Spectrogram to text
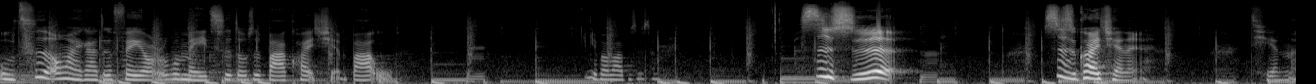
五次，Oh my god，这个费用如果每一次都是八块钱，八五，一八八不是什么，四十，四十块钱哎，天哪，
